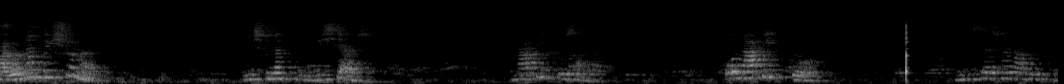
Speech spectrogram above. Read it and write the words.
ভালো নাম বিশ্বনাথ? বিশ্বনাথ কি? বিশ্বাস? নাপিত তো ও নাপিত তো বিশ্বাস না নাপিত তো।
